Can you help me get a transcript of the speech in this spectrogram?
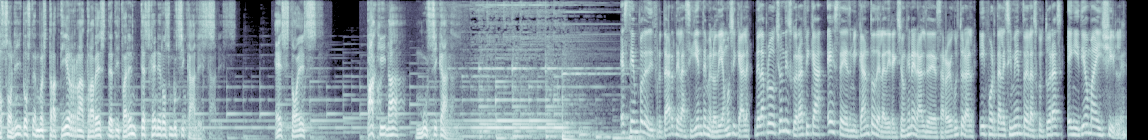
Los sonidos de nuestra tierra a través de diferentes géneros musicales. Esto es Página Musical. Es tiempo de disfrutar de la siguiente melodía musical de la producción discográfica Este es mi canto de la Dirección General de Desarrollo Cultural y Fortalecimiento de las Culturas en idioma y Chile,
